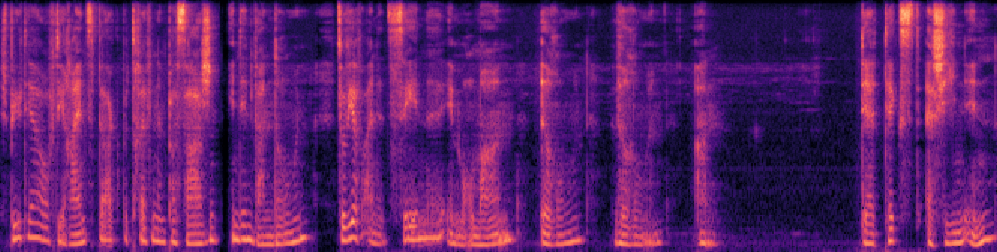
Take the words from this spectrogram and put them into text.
spielt er auf die Rheinsberg betreffenden Passagen in den Wanderungen sowie auf eine Szene im Roman Irrungen, Wirrungen an. Der Text erschien in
